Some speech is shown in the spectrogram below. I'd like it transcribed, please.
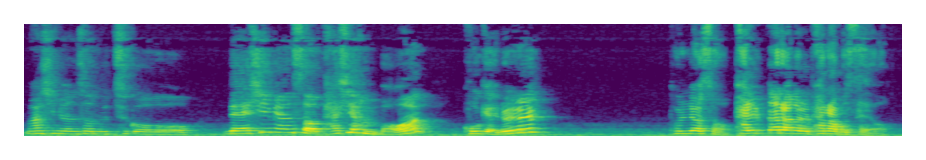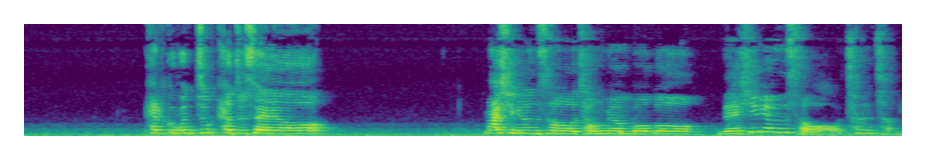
마시면서 늦추고 내쉬면서 다시 한번 고개를 돌려서 발가락을 바라보세요. 팔굽은 쭉 펴주세요. 마시면서 정면 보고 내쉬면서 천천히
